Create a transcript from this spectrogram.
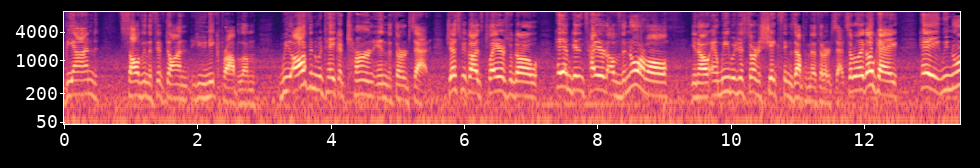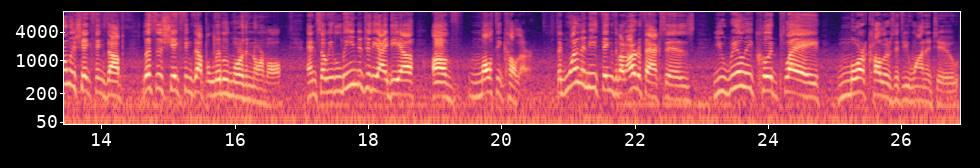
beyond solving the fifth dawn unique problem we often would take a turn in the third set just because players would go hey i'm getting tired of the normal you know and we would just sort of shake things up in the third set. So we're like okay hey we normally shake things up. Let's just shake things up a little more than normal. And so we leaned into the idea of multicolor. Like one of the neat things about artifacts is you really could play more colors if you wanted to,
